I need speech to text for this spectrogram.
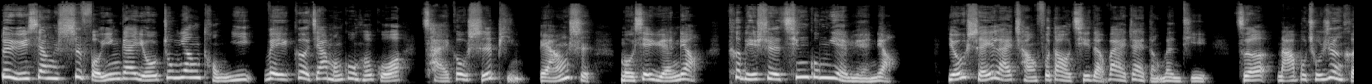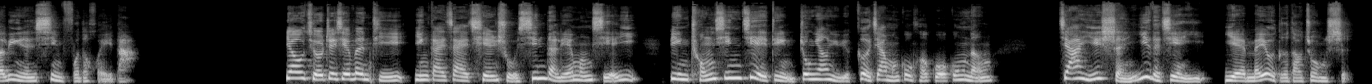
对于像是否应该由中央统一为各加盟共和国采购食品、粮食、某些原料，特别是轻工业原料，由谁来偿付到期的外债等问题，则拿不出任何令人信服的回答。要求这些问题应该在签署新的联盟协议，并重新界定中央与各加盟共和国功能加以审议的建议，也没有得到重视。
